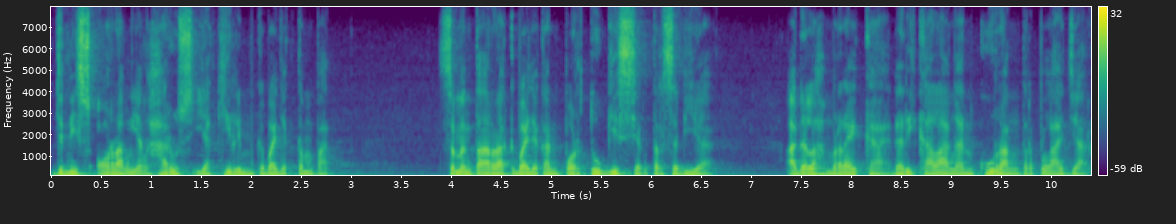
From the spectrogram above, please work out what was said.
jenis orang yang harus ia kirim ke banyak tempat. Sementara kebanyakan Portugis yang tersedia adalah mereka dari kalangan kurang terpelajar,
